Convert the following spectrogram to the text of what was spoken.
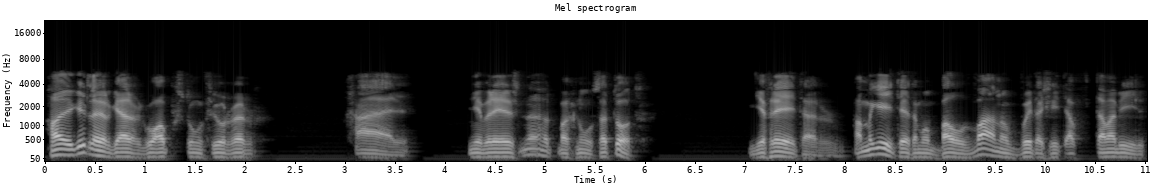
«Хай, Гитлер, герр Гвабштумфюрер!» «Халь!» — небрежно отмахнулся тот. «Ефрейтор, помогите этому болвану вытащить автомобиль,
